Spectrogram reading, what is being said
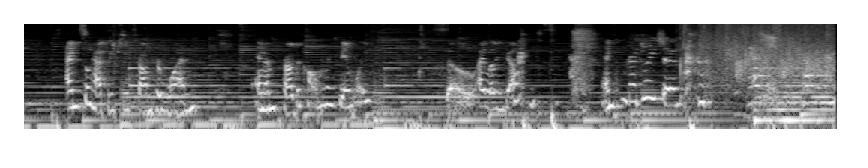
I'm so happy she's found her one, and I'm proud to call my family. So I love you guys, and congratulations.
